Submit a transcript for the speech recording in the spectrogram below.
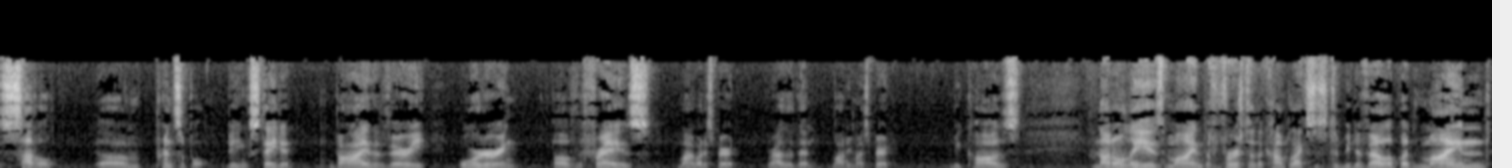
subtle um, principle being stated by the very ordering of the phrase mind, body, spirit, rather than body, mind, spirit. Because not only is mind the first of the complexes to be developed, but mind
